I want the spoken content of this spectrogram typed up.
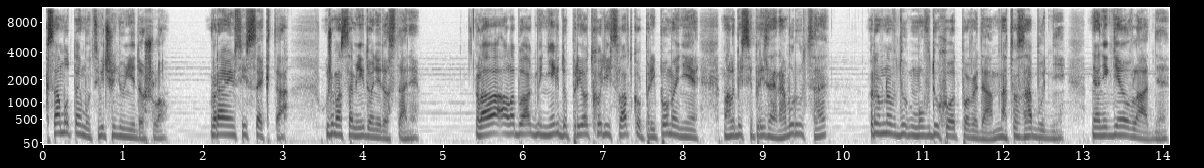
k samotnému cvičeniu nedošlo. Vravím si sekta, už ma sa nikto nedostane. Alebo ak mi niekto pri odchodí sladko pripomenie, mal by si prísť aj na budúce, Rovno mu v duchu odpovedám, na to zabudni. Mňa nik neovládne.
